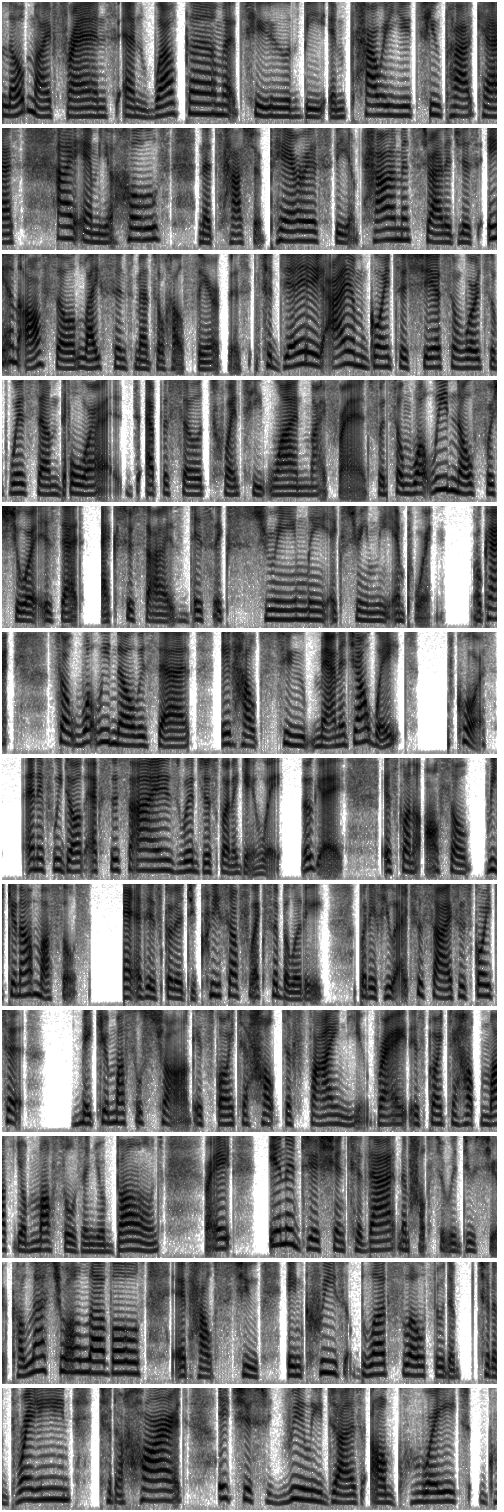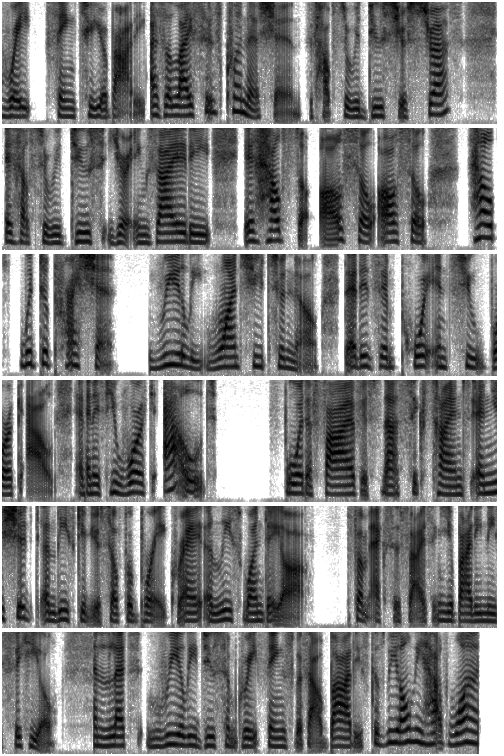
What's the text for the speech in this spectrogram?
Hello, my friends, and welcome to the Empower You 2 podcast. I am your host, Natasha Paris, the empowerment strategist and also licensed mental health therapist. Today, I am going to share some words of wisdom for episode 21, my friends. So, what we know for sure is that exercise is extremely, extremely important. Okay. So, what we know is that it helps to manage our weight, of course and if we don't exercise, we're just going to gain weight. Okay. It's going to also weaken our muscles and it's going to decrease our flexibility. But if you exercise, it's going to make your muscles strong. It's going to help define you, right? It's going to help mus- your muscles and your bones, right? In addition to that, it helps to reduce your cholesterol levels. It helps to increase blood flow through the to the brain, to the heart. It just really does a great, great thing to your body. As a licensed clinician, it helps to reduce your stress. It helps to reduce your anxiety. It helps to also, also help with depression really want you to know that it's important to work out. And if you work out, four to five, if not six times, and you should at least give yourself a break, right? At least one day off from exercising. Your body needs to heal. And let's really do some great things with our bodies because we only have one.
